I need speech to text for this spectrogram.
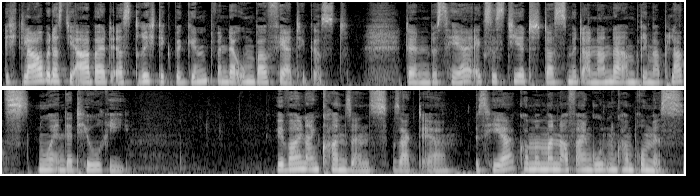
ich glaube, dass die Arbeit erst richtig beginnt, wenn der Umbau fertig ist. Denn bisher existiert das Miteinander am Bremer Platz nur in der Theorie. Wir wollen einen Konsens, sagt er. Bisher komme man auf einen guten Kompromiss.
